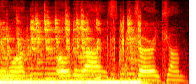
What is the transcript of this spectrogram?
Everyone, their eyes. And come.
